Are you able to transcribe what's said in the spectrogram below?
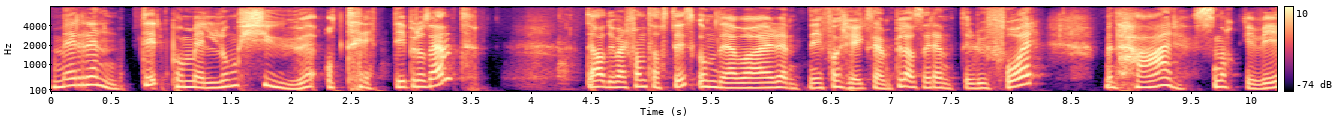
Med renter på mellom 20 og 30% Det hadde jo vært fantastisk om det var rentene i forrige eksempel, altså renter du får. Men her snakker vi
